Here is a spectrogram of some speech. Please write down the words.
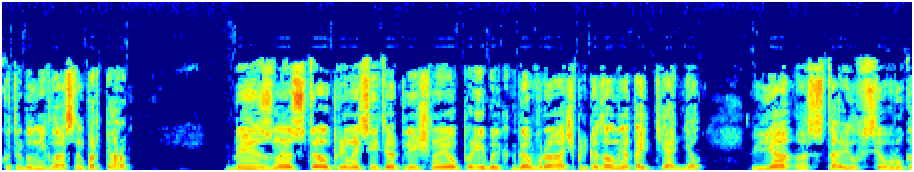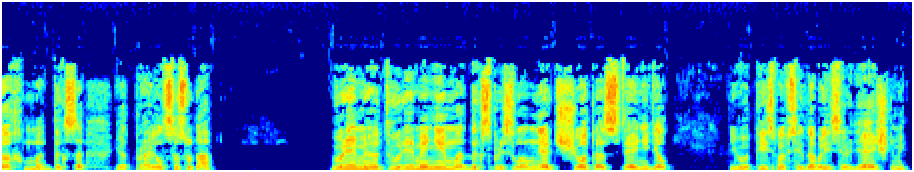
который был негласным партнером. Бизнес стал приносить отличную прибыль, когда врач приказал мне отойти от дел. Я оставил все в руках Мэддекса и отправился сюда. Время от времени Мэддекс присылал мне отчет о состоянии дел. Его письма всегда были сердечными.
